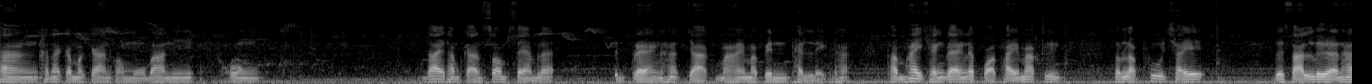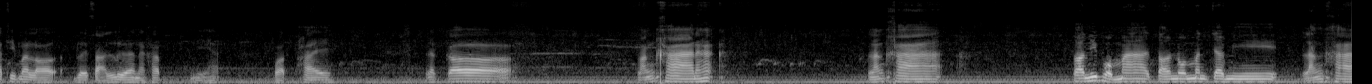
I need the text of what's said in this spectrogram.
ทางคณะกรรมการของหมู่บ้านนี้คง ได้ทำการซ่อมแซมและเปลี่ยนแปลงนะฮะจากไม้มาเป็นแผ่นเหล็กนะฮะทำให้แข็งแรงและปลอดภัยมากขึ้นสำหรับผู้ใช้โดยสารเรือนะฮะที่มารอโดยสารเรือนะครับนี่ฮะปลอดภัย แล้วก็หลังคานะฮะหลังคา ตอนนี้ผมมาตอนนนมันจะมีหลังคา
